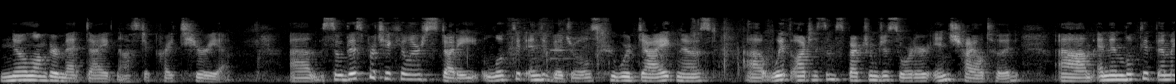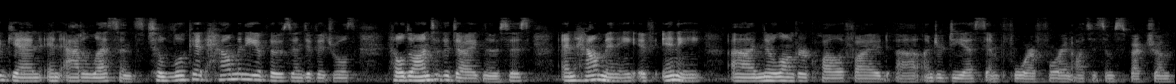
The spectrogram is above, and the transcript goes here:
no longer met diagnostic criteria. Um, so this particular study looked at individuals who were diagnosed uh, with autism spectrum disorder in childhood, um, and then looked at them again in adolescence to look at how many of those individuals held on to the diagnosis and how many, if any, uh, no longer qualified uh, under DSM-4 for an autism spectrum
